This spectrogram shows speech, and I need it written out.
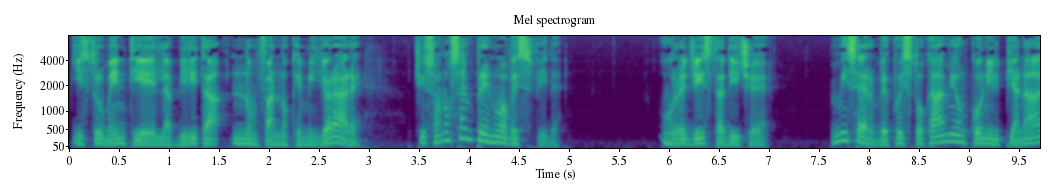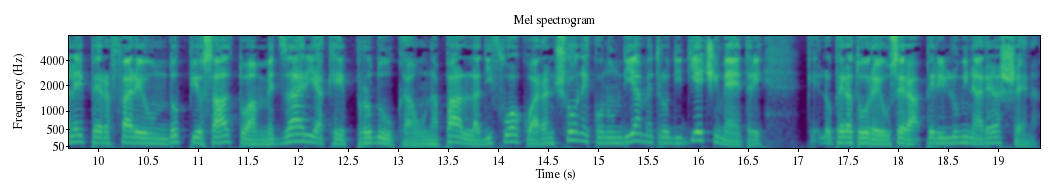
Gli strumenti e l'abilità non fanno che migliorare, ci sono sempre nuove sfide. Un regista dice mi serve questo camion con il pianale per fare un doppio salto a mezz'aria che produca una palla di fuoco arancione con un diametro di 10 metri che l'operatore userà per illuminare la scena.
